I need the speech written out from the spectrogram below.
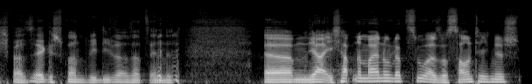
Ich war sehr gespannt, wie dieser Satz endet. ähm, ja, ich habe eine Meinung dazu. Also soundtechnisch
